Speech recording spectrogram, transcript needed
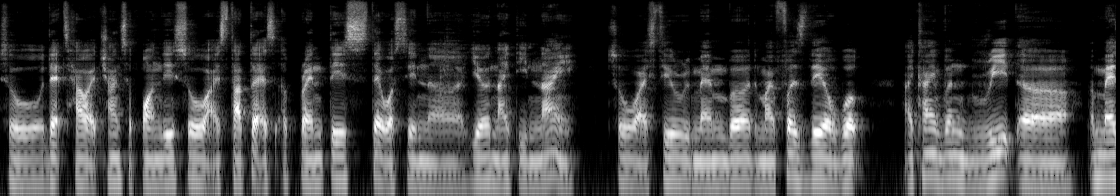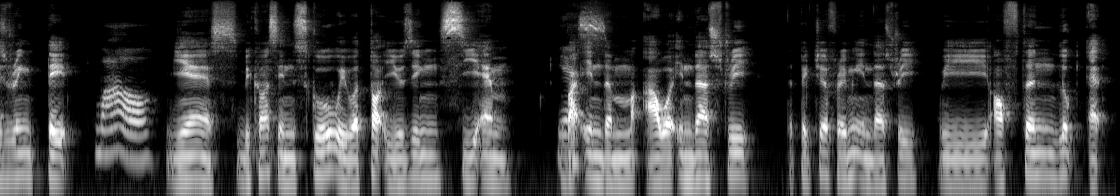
so that's how I chanced upon this. So I started as apprentice. That was in uh, year 99. So I still remember my first day of work. I can't even read uh, a measuring tape. Wow. Yes, because in school we were taught using cm. Yes. But in the our industry, the picture framing industry, we often look at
